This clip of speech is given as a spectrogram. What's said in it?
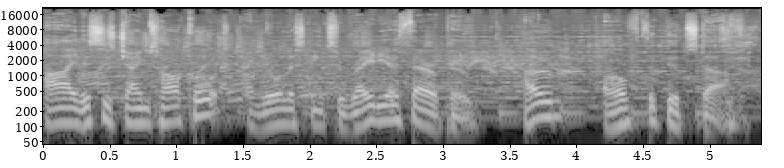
Hi, this is James Harcourt, and you're listening to Radiotherapy, home of the good stuff.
